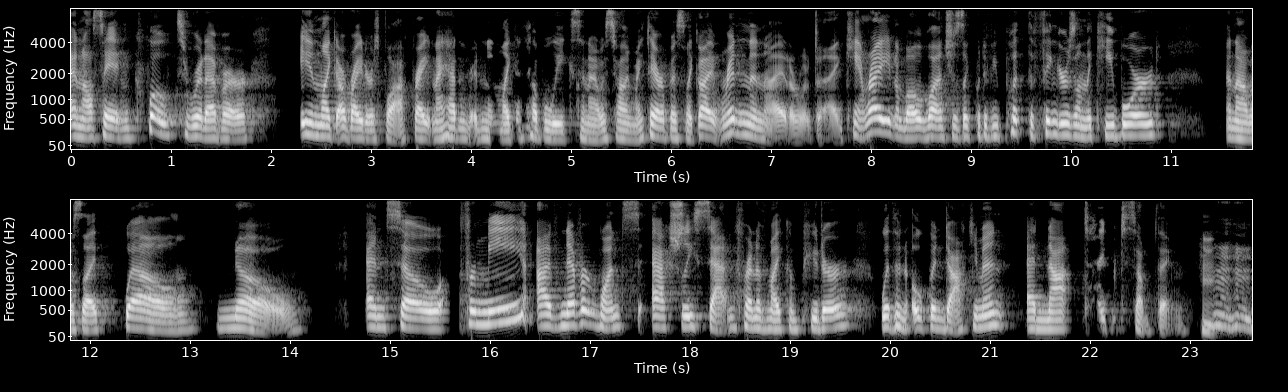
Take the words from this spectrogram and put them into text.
and I'll say it in quotes or whatever, in like a writer's block, right? And I hadn't written in like a couple weeks, and I was telling my therapist like, I haven't written and I don't, I can't write, and blah blah blah. And she's like, but if you put the fingers on the keyboard, and I was like, well, no. And so for me, I've never once actually sat in front of my computer with an open document and not typed something. hmm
